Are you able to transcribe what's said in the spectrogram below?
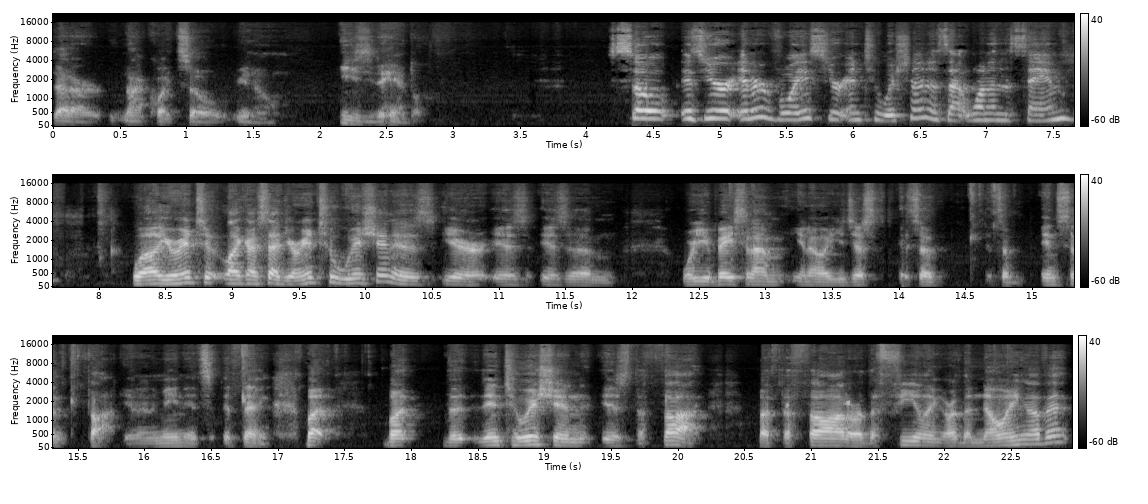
that are not quite so you know easy to handle. So, is your inner voice your intuition? Is that one and the same? Well, your into like I said, your intuition is your is is um where you base it on you know you just it's a it's a instant thought. You know what I mean? It's a thing, but but the, the intuition is the thought, but the thought or the feeling or the knowing of it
